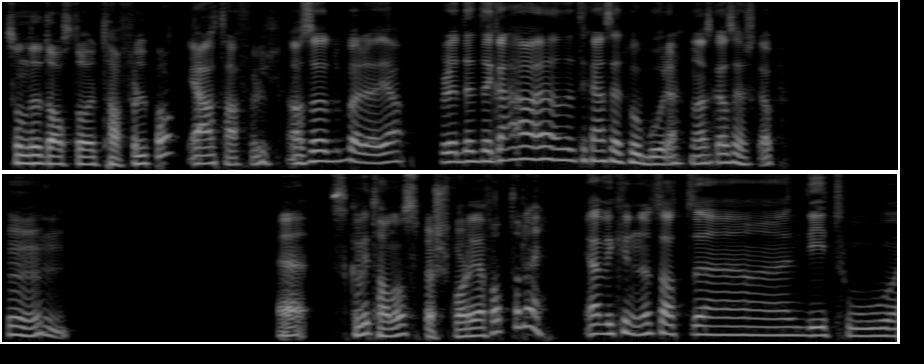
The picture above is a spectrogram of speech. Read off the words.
Som det da står taffel på? Ja, taffel. Altså, du bare, ja. For dette, kan, dette kan jeg sette på bordet når jeg skal ha selskap. Mm. Eh, skal vi ta noen spørsmål vi har fått, eller? Ja, vi kunne jo tatt uh, de to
